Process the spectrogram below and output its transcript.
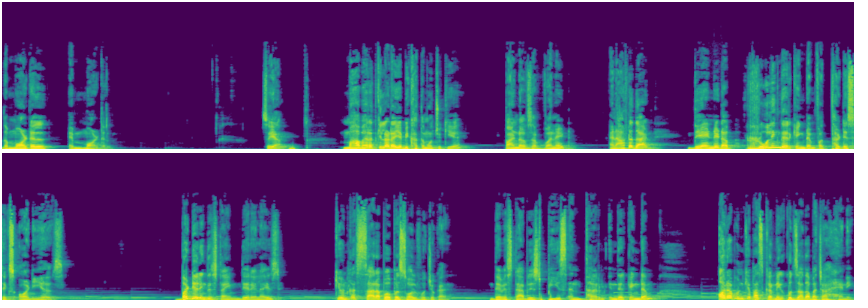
the mortal immortal so yeah Mahabharata की लड़ाई अभी खत्म हो चुकी है. Pandava have won it and after that they ended up ruling their kingdom for 36 odd years. But during this time, they realized कि उनका सारा पर्पस सॉल्व हो चुका है। देव एस्टैब्लिश्ड पीस एंड धर्म इन देयर किंगडम और अब उनके पास करने का कुछ ज़्यादा बचा है नहीं।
